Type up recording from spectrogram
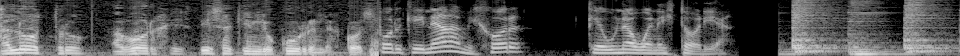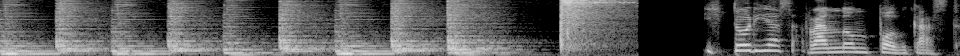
Al otro, a Borges, es a quien le ocurren las cosas. Porque nada mejor que una buena historia. Historias Random Podcast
